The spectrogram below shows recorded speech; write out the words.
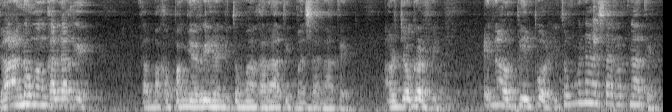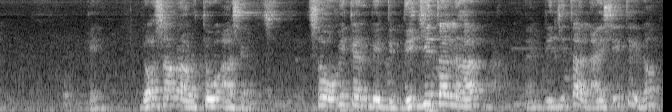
Gaano ang kalaki ka makapangyarihan itong mga karatig bansa natin. Our geography and our people. Itong mga nasa harap natin. Okay? Those are our two assets. So we can be the digital hub, and digital, ICT, no?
